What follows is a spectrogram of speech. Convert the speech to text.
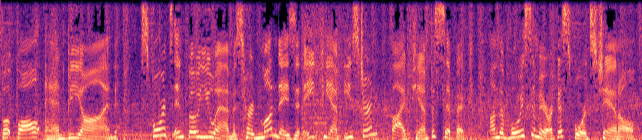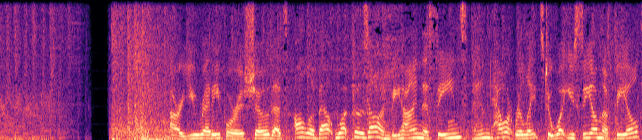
football and beyond. Sports Info UM is heard Mondays at 8 p.m. Eastern, 5 p.m. Pacific on the Voice America Sports Channel. Are you ready for a show that's all about what goes on behind the scenes and how it relates to what you see on the field?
